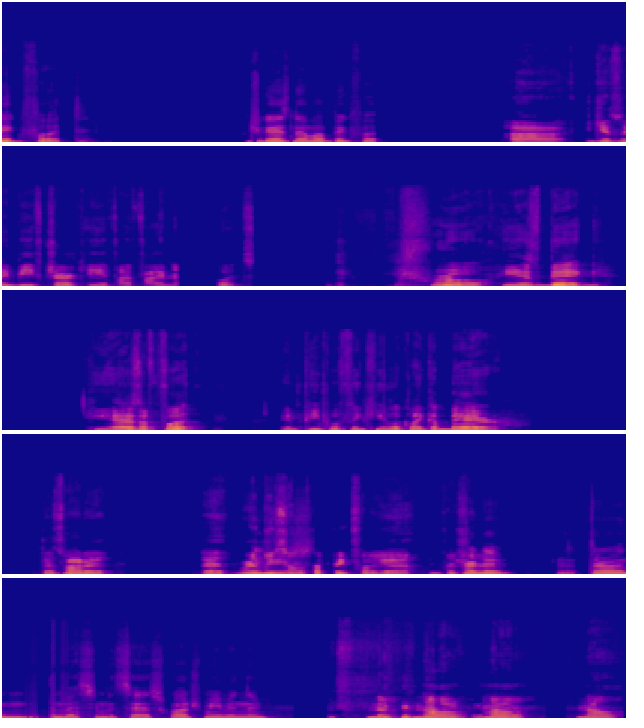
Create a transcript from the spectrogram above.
Bigfoot. What you guys know about Bigfoot? Uh, he gives me beef jerky if I find him in the woods. True, he is big. He has a foot, and people think he looked like a bear. That's about it. That really sounds like Bigfoot, yeah, for sure. To throw in the messing with Sasquatch meme in there? No, no, no, no,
